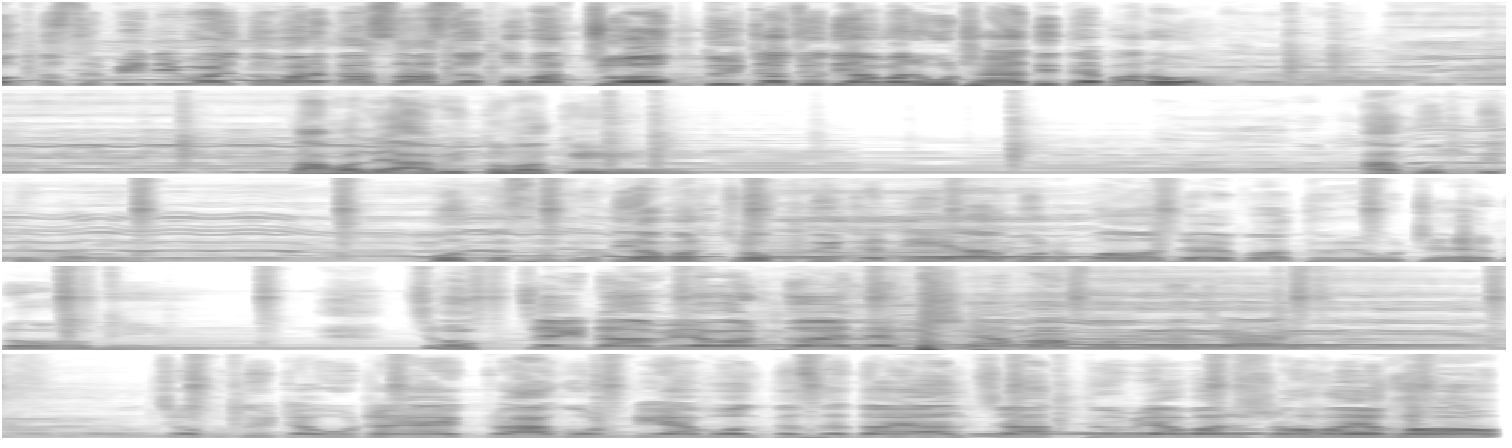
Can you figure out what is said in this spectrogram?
বলতেছে, বিনিময় তোমার কাছে আছে, তোমার চোখ দুইটা যদি আমার উঠায় দিতে পারো, তাহলে আমি তোমাকে আগুন দিতে পারি। বলতেছে, যদি আমার চোখ দুইটা দিয়ে আগুন পাওয়া যায়, মা, তুমি উঠে এনো আমি চোখ চাই না, আমি আমার দয়ালের সেবা করতে চাই। চোখ দুইটা উঠায় একটু আগুন নিয়ে বলতেছে, দয়াল চাঁদ, তুমি আমার সহায়ক হও।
